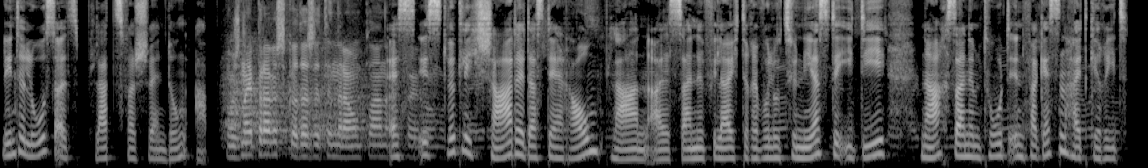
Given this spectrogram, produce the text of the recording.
lehnte Los als Platzverschwendung ab. Es ist wirklich schade, dass der Raumplan als seine vielleicht revolutionärste Idee nach seinem Tod in Vergessenheit geriet,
